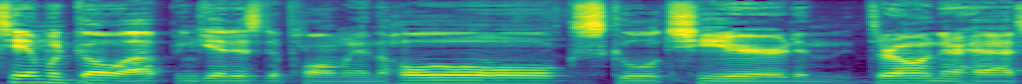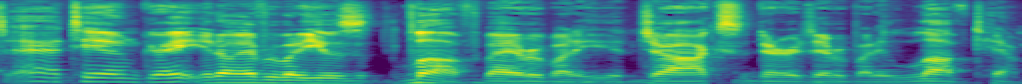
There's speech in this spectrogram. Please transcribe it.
Tim would go up and get his diploma, and the whole school cheered and throwing their hats. Ah, Tim, great! You know, everybody he was loved by everybody, jocks, nerds, everybody loved him.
